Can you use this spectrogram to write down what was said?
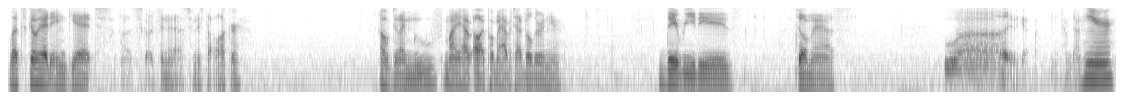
Let's go ahead and get... Let's go ahead and finish, finish that locker. Oh, did I move my... Oh, I put my habitat builder in here. There it is. Dumbass. Whoa. There we go. Come down here.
